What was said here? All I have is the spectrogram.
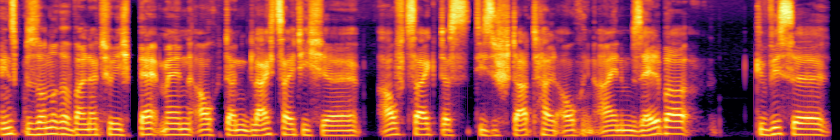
Insbesondere, weil natürlich Batman auch dann gleichzeitig äh, aufzeigt, dass diese Stadt halt auch in einem selber gewisse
